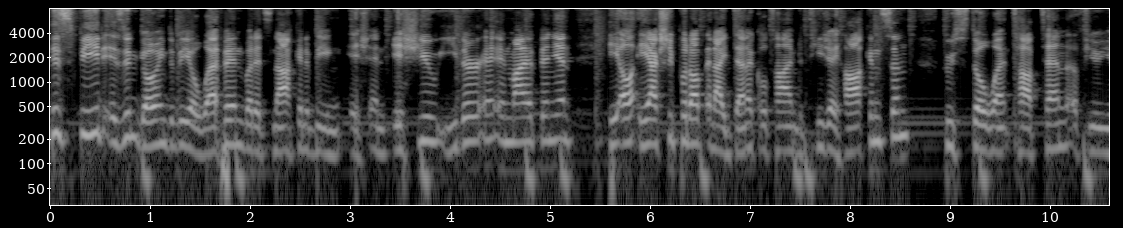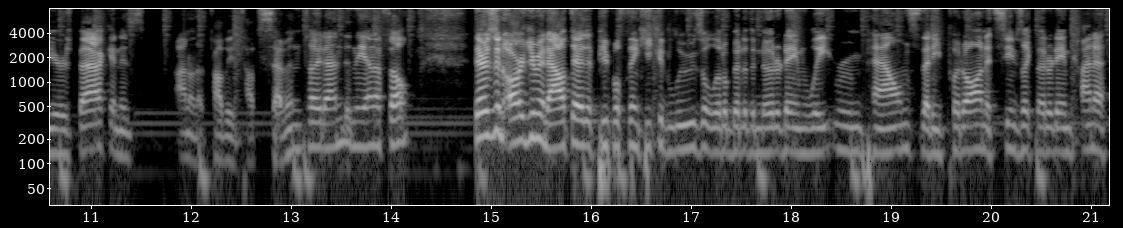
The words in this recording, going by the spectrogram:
His speed isn't going to be a weapon, but it's not going to be an, ish- an issue either, in, in my opinion. He uh, he actually put up an identical time to T.J. Hockenson, who still went top ten a few years back and is I don't know probably top seven tight end in the NFL there's an argument out there that people think he could lose a little bit of the Notre Dame weight room pounds that he put on. It seems like Notre Dame kind of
